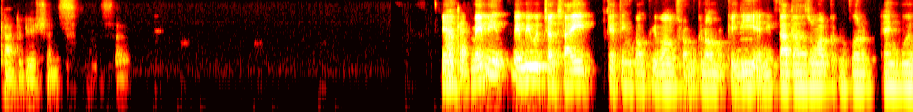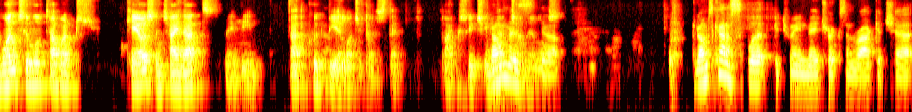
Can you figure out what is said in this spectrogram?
contributions. Yeah, Okay. maybe maybe we can try getting more people from GNOME or KDE, and if that doesn't work, we'll- and we want to move towards CHAOSS and try that, maybe that could be a logical step, like switching that GNOME is, channels. yeah. GNOME's kind of split between Matrix and Rocket Chat.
